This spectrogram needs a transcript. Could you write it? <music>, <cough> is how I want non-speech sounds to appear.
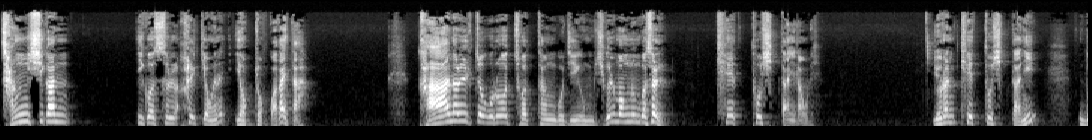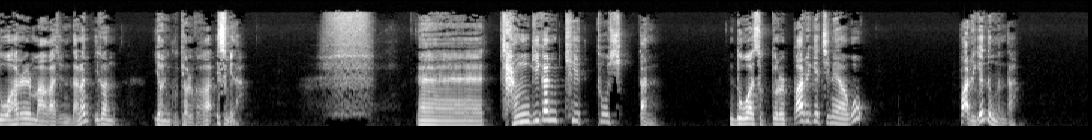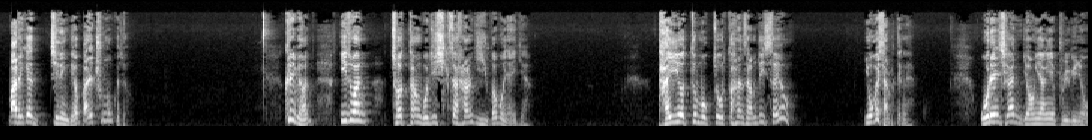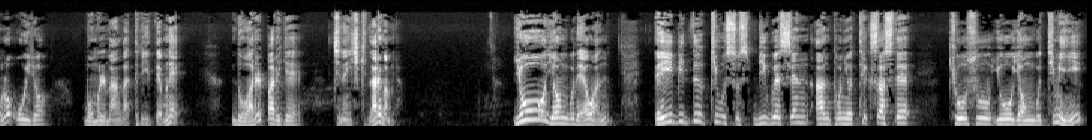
장시간 이것을 할 경우에는 역효과가 있다. 간헐적으로 저탄고지 음식을 먹는 것을 케토 식단이라고 그래. 이런 케토 식단이 노화를 막아준다는 이런 연구 결과가 있습니다. 에, 장기간 케토 식단, 노화 속도를 빠르게 진행하고 빠르게 늙는다. 빠르게 진행되어 빠르게 죽는 거죠. 그러면 이러한 저탄고지 식사를 하는 이유가 뭐냐 이게. 다이어트 목적으로 또 하는 사람도 있어요. 요게 잘못된 거예요. 오랜 시간 영양의 불균형으로 오히려 몸을 망가뜨리기 때문에 노화를 빠르게 진행시킨다는 겁니다. 요 연구 내용은 데이비드 기우스 미국의 샌 안토니오 텍사스대 교수 요 연구팀이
